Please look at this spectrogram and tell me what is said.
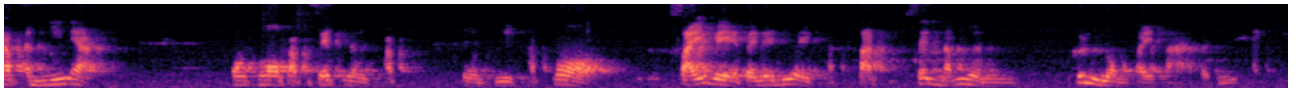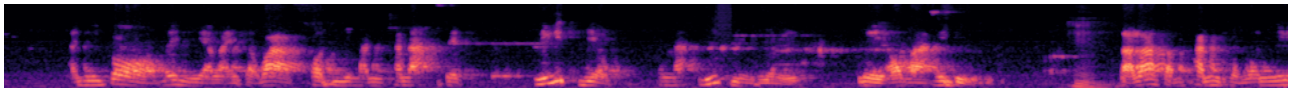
ครับ อันนี้เนี่ยพอๆกับเซตเลยครับ ตัวนี้ครับก็ไซด์เวย์ไปเรื่อยๆครับตัดเส้นน้ำเงินขึ้นลงไปมาแบบนี้ครับอันนี้ก็ไม่มีอะไรแต่ว่าพอดีมันชนะเซตนิดเดียวชนะนิดหนึ่งเลยเลยเอามาให้ดูอืมสาระสำคัญของวันนี้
